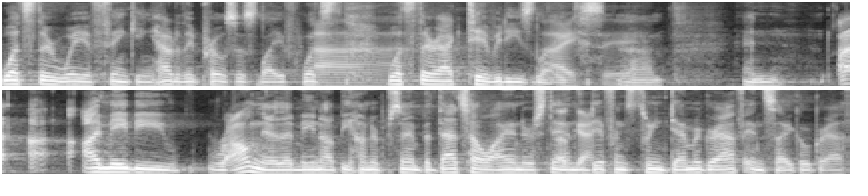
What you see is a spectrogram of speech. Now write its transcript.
what's their way of thinking? How do they process life? What's what's their activities like? see. Um, and I, I, I may be wrong there. That may not be 100%, but that's how I understand the difference between demograph and psychograph.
